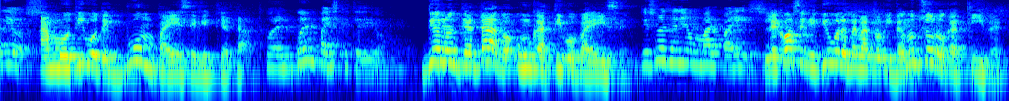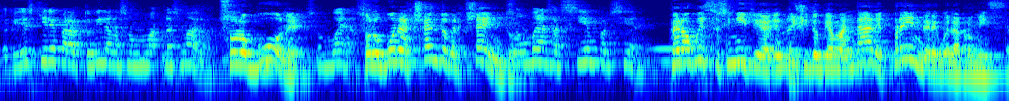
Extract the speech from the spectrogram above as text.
Dios a motivo del buon paese che ti ha dato. dio. Dio non ti ha dato un cattivo paese. No un mal país. Le cose che Dio vuole per la tua vita non sono cattive, no, son no sono buone. son. Sono buone al Son 100%. buenas al 100%. Però questo significa che noi ci dobbiamo andare e prendere quella promessa.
